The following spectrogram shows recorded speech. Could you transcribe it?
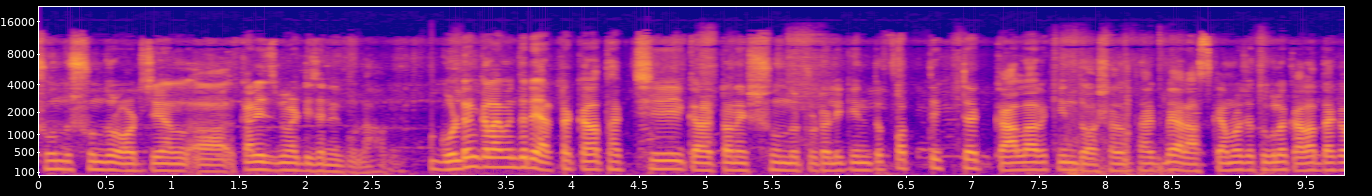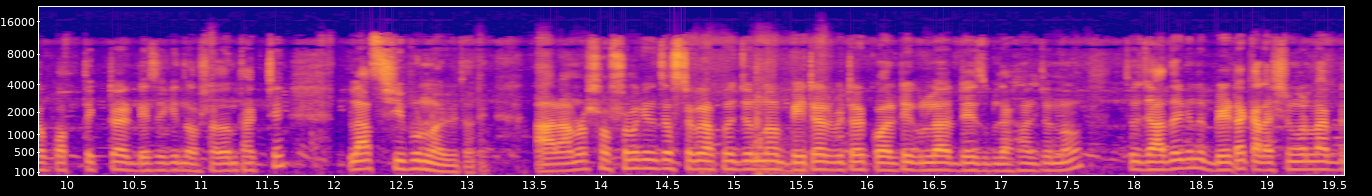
সুন্দর সুন্দর অরিজিনাল কারিজমার ডিজাইনগুলো হবে। গোল্ডেন কালার মধ্যে একটা কালার থাকছে কালারটা অনেক সুন্দর টোটালি কিন্তু প্রত্যেকটা কালার কিন্তু অসাধারণ থাকবে। আর আজকে আমরা যতগুলো কালার দেখাবো, প্রত্যেকটা ড্রেসে কিন্তু অসাধারণ থাকছে প্লাস শিপূর্ণার ভিতরে। আর আমরা সবসময় কিন্তু চেষ্টা করি আপনার জন্য বেটার বেটার কোয়ালিটিগুলো ড্রেসগুলো দেখানোর জন্য। তো যাদের কিন্তু বেটার কালেকশনগুলো লাগবে,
